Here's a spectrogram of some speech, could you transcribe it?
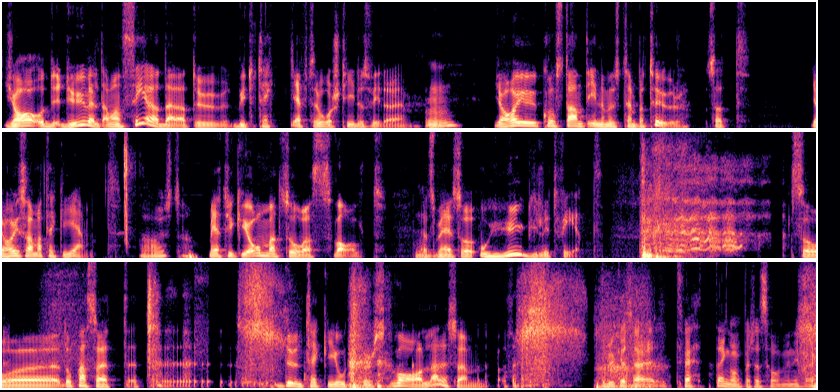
Ja, och du, du är ju väldigt avancerad där, att du byter täcke efter årstid och så vidare. Mm. Jag har ju konstant inomhustemperatur, så att jag har ju samma täcke jämt. Ja, just det. Men jag tycker ju om att sova svalt, Mm. eftersom jag är så ohyggligt fet. Så eh, då passar ett, ett eh, duntäcke gjort för svalare sömn. Du brukar så här, tvätta en gång per säsong ungefär.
